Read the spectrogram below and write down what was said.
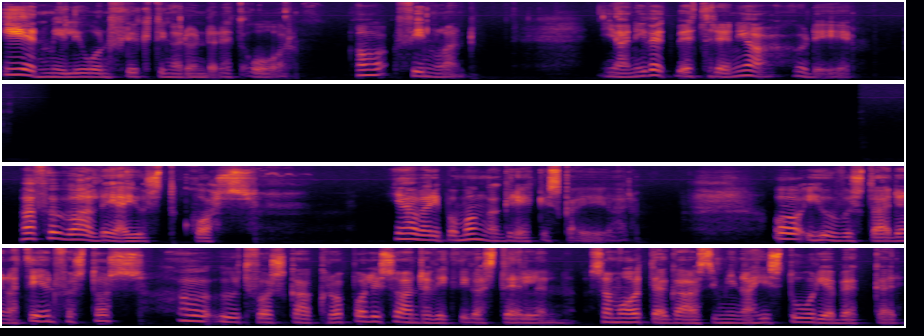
en miljon flyktingar under ett år. Och Finland. Ja, ni vet bättre än jag hur det är. Varför valde jag just Kos? Jag har varit på många grekiska öar. Och i huvudstaden Aten förstås och utforskat Akropolis och andra viktiga ställen som återgavs i mina historieböcker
